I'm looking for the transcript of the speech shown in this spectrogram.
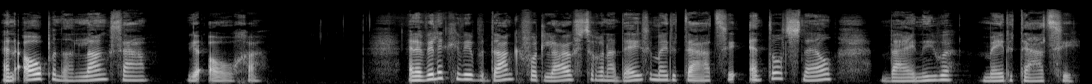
En open dan langzaam je ogen. En dan wil ik je weer bedanken voor het luisteren naar deze meditatie en tot snel bij een nieuwe meditatie.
